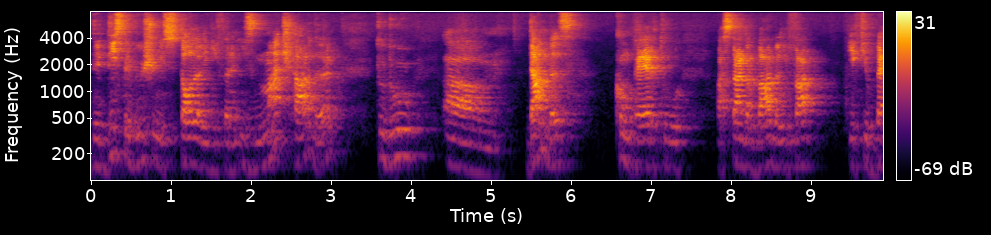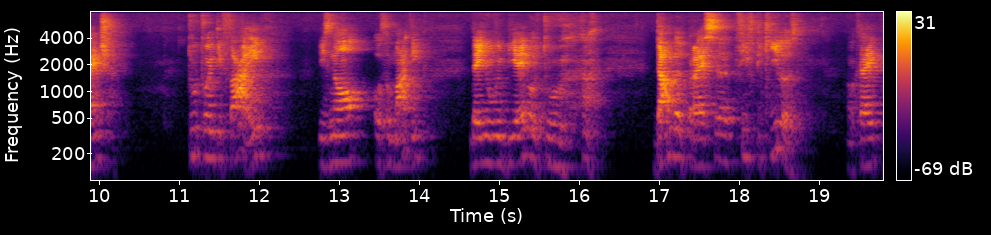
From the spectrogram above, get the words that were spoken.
the distribution is totally different. It's much harder to do um, dumbbells compared to a standard barbell. In fact, if you bench 225 is not automatic, then you will be able to dumbbell press 50 kilos. Okay,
